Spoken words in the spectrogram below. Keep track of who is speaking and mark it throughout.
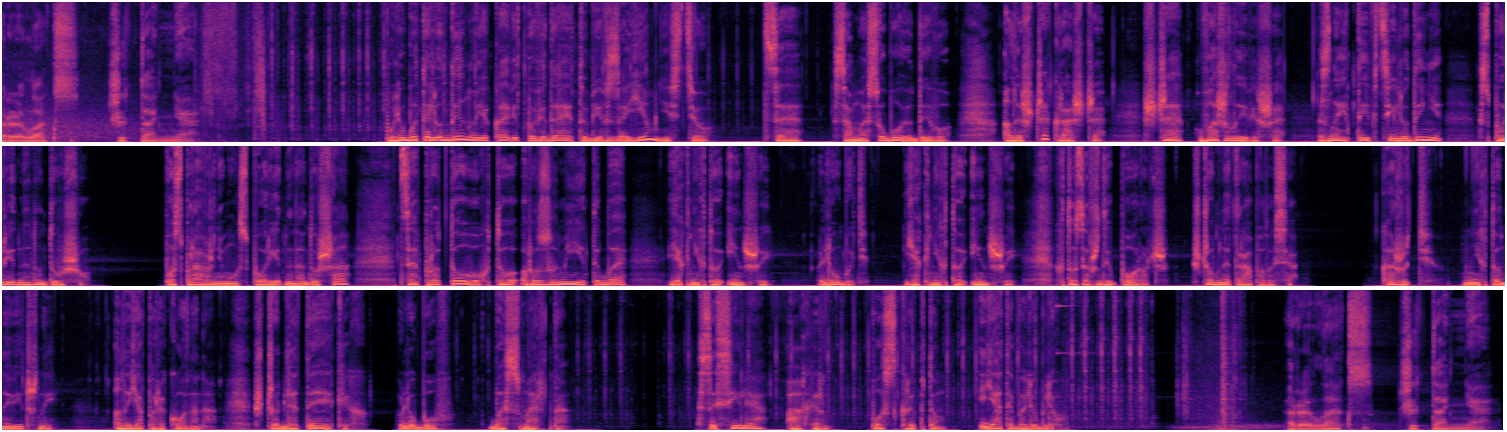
Speaker 1: Релакс читання.
Speaker 2: Полюбити людину, яка відповідає тобі взаємністю, це саме собою диво, але ще краще, ще важливіше знайти в цій людині споріднену душу. По-справжньому споріднена душа це про того, хто розуміє тебе як ніхто інший, любить як ніхто інший, хто завжди поруч, що б не трапилося. Кажуть, ніхто не вічний, але я переконана, що для деяких любов безсмертна. Сесілія Ахерн Постскриптум. Я тебе люблю.
Speaker 1: Релакс читання.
